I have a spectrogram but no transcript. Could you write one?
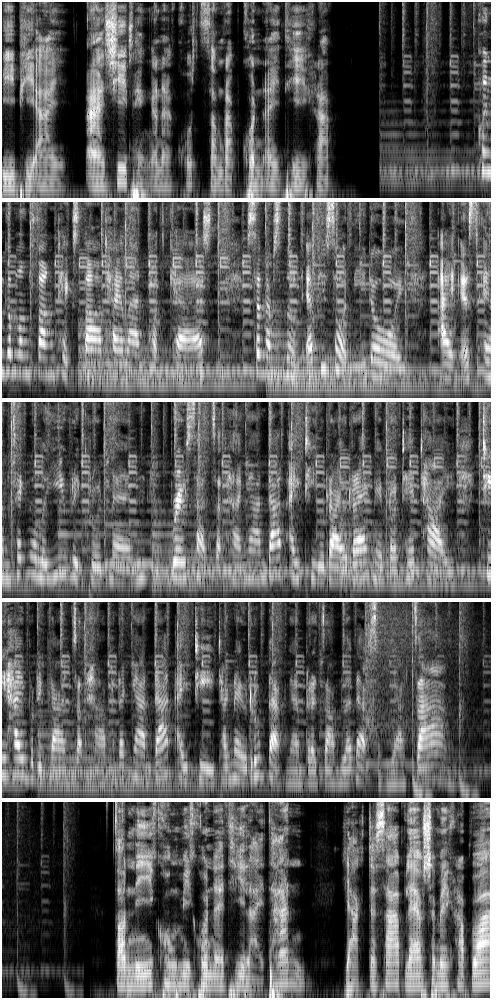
BPI อาชีพแห่งอนาคตสำหรับคนไอทีครับ คุณกำลังฟัง Techstar Thailand Podcast สนับสนุนเอพิโซดนี้โดย ISM Technology Recruitment บริษัทจัดหางานด้านไอทีรายแรกในประเทศไทย ที่ให้บริการจัดหาพนักงานด้านไอทีทั้งในรูปแบบงานประจำและแบบสัญญาจ้าง ตอนนี้คงมีคนไอทีหลายท่าน อยากจะทราบแล้วใช่ไหมครับว่า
